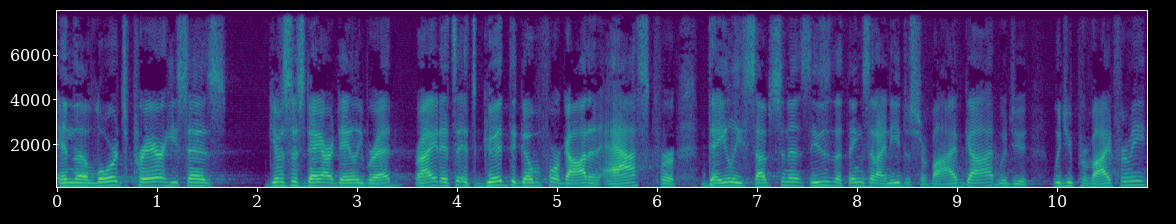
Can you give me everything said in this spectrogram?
In the Lord's Prayer, he says, Give us this day our daily bread, right? It's, it's good to go before God and ask for daily substance. These are the things that I need to survive, God. Would you, would you provide for me?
